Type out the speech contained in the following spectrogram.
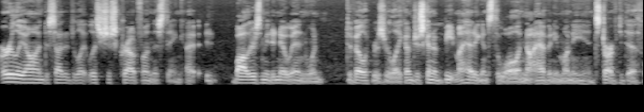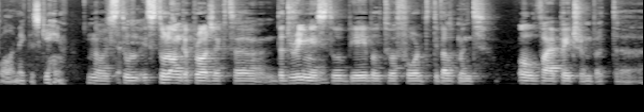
early on decided to like let's just crowdfund this thing. It bothers me to no end when developers are like, I'm just going to beat my head against the wall and not have any money and starve to death while I make this game. No, it's too it's too long a project. Uh, the dream is to be able to afford development all via Patreon, but uh,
